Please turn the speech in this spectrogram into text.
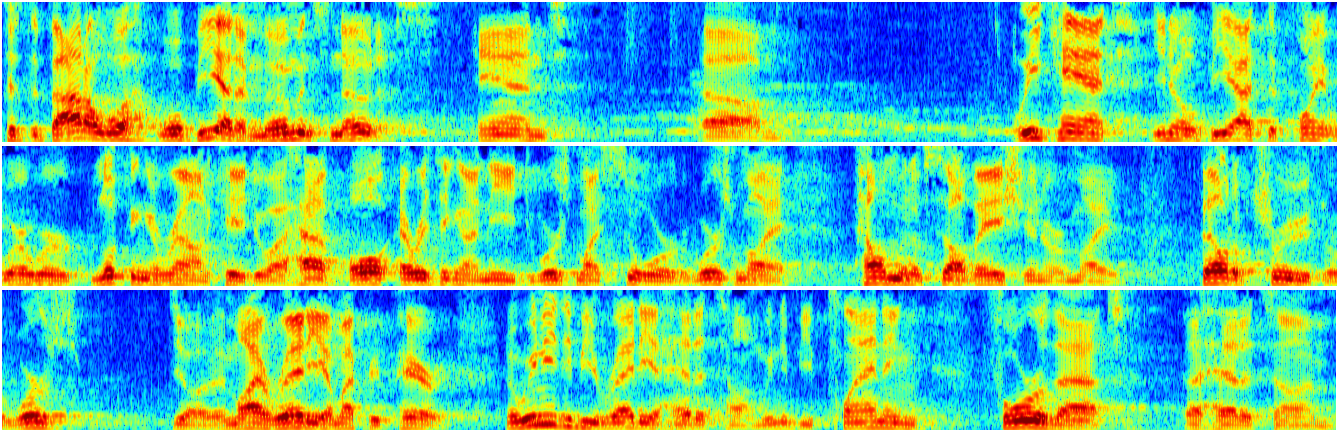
the battle will, will, be at a moment's notice. And um, we can't, you know, be at the point where we're looking around. Okay, do I have all everything I need? Where's my sword? Where's my helmet of salvation or my belt of truth or where's you know, am I ready? Am I prepared? No, we need to be ready ahead of time. We need to be planning for that ahead of time.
